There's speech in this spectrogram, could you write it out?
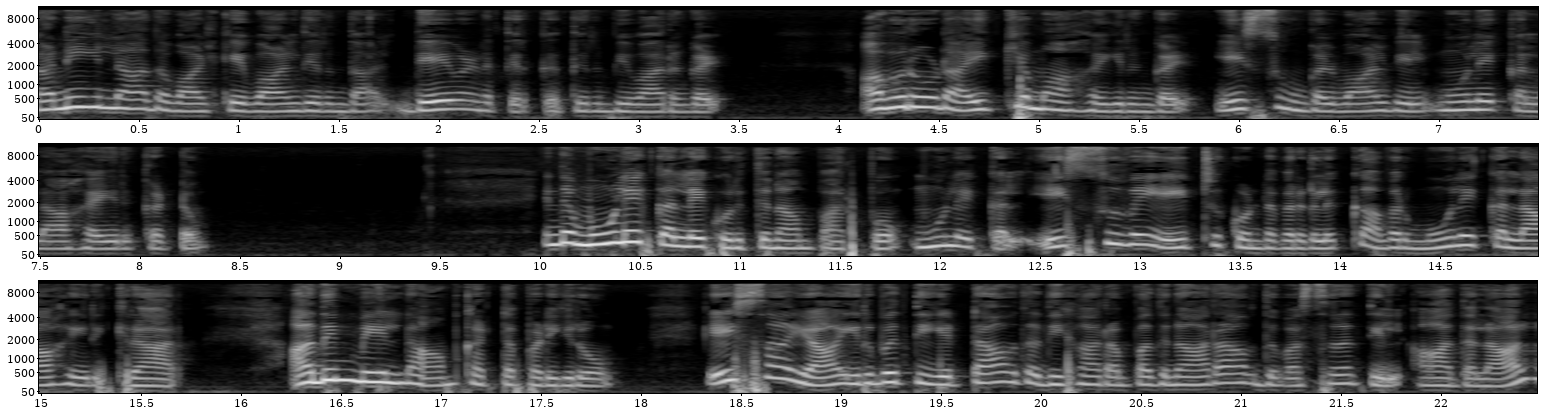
கனியில்லாத வாழ்க்கை வாழ்ந்திருந்தால் தேவனிடத்திற்கு திரும்பி வாருங்கள். அவரோடு ஐக்கியமாக இருங்கள். இயேசு உங்கள் வாழ்வில் மூளைக்கல்லாக இருக்கட்டும். இந்த மூளைக்கல்லை குறித்து நாம் பார்ப்போம். மூளைக்கல் இயேசுவை ஏற்றுக்கொண்டவர்களுக்கு அவர் மூளைக்கல்லாக இருக்கிறார். அதன் மேல் நாம் கட்டப்படுகிறோம். ஏசாயா இருபத்தி எட்டாவது அதிகாரம் பதினாறாவது வசனத்தில் ஆதலால்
